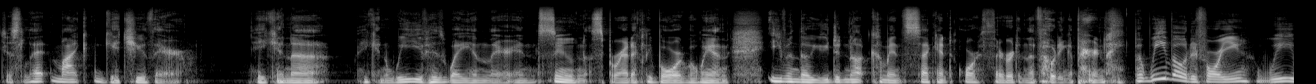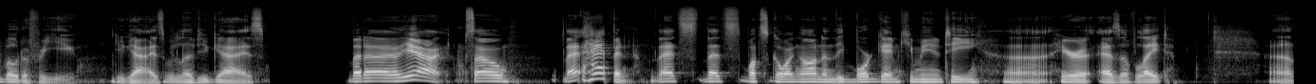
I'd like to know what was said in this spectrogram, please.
Just let Mike get you there. He can uh he can weave his way in there, and soon sporadically bored will win, even though you did not come in second or third in the voting, apparently. But we voted for you. We voted for you. You guys. We love you guys. But uh yeah, so that happened. That's that's what's going on in the board game community uh, here as of late. Uh,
